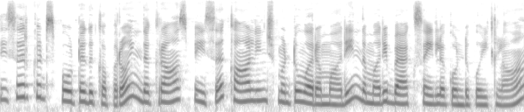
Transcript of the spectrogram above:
சிசர் கட்ஸ் போட்டதுக்கப்புறம் இந்த கிராஸ் பீஸை கால் இன்ச் மட்டும் வர மாதிரி இந்த மாதிரி பேக் சைடில் கொண்டு போய்க்கலாம்.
